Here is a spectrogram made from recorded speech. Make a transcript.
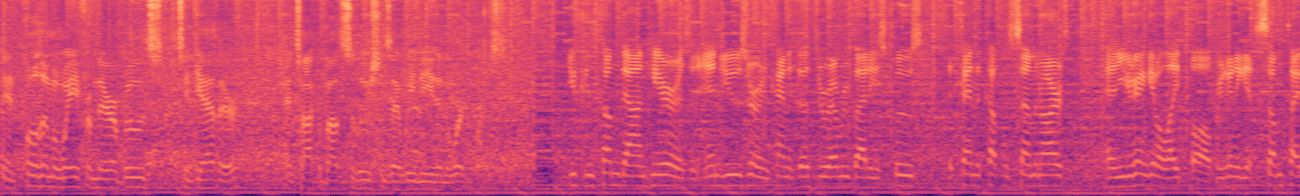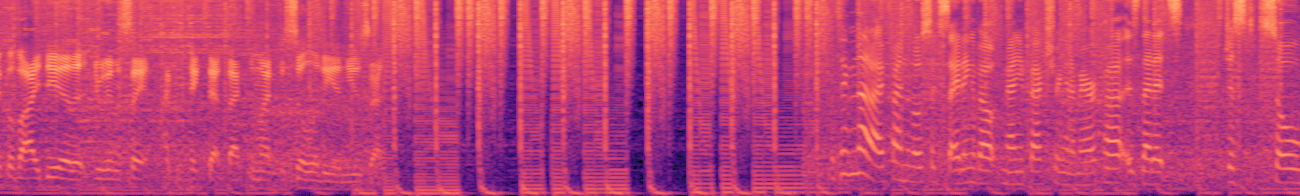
and pull them away from their booths together and talk about solutions that we need in the workplace. You can come down here as an end user and kind of go through everybody's booths, attend a couple seminars, and you're going to get a light bulb. You're going to get some type of idea that you're going to say, I can take that back to my facility and use that. That I find the most exciting about manufacturing in America is that it's just so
